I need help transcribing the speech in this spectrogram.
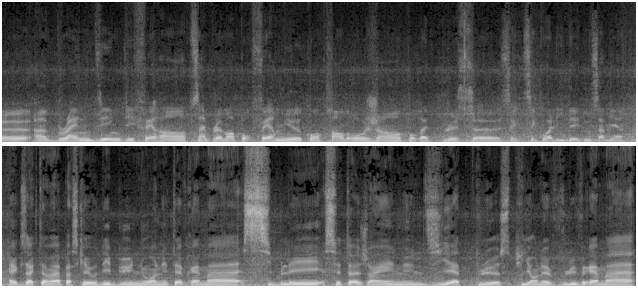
euh, un branding différent, simplement pour faire mieux comprendre aux gens, pour être plus... euh, c'est c'est quoi l'idée? D'où ça vient? Exactement, parce qu'au début, nous, on était vraiment ciblés cétogène, une diète plus, puis on a voulu vraiment 买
